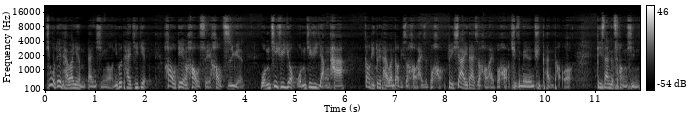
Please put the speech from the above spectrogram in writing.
其实我对台湾也很担心哦。你说台积电耗电、耗水、耗资源，我们继续用，我们继续养它，到底对台湾到底是好还是不好？对下一代是好还不好？其实没人去探讨哦。第三个创新，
